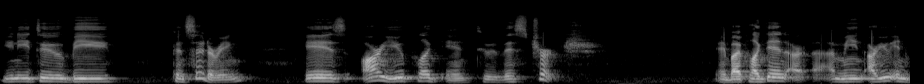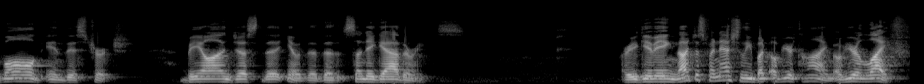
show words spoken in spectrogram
you need to be considering is are you plugged into this church? And by plugged in, I mean, are you involved in this church beyond just the, you know, the, the Sunday gatherings? Are you giving not just financially, but of your time, of your life?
